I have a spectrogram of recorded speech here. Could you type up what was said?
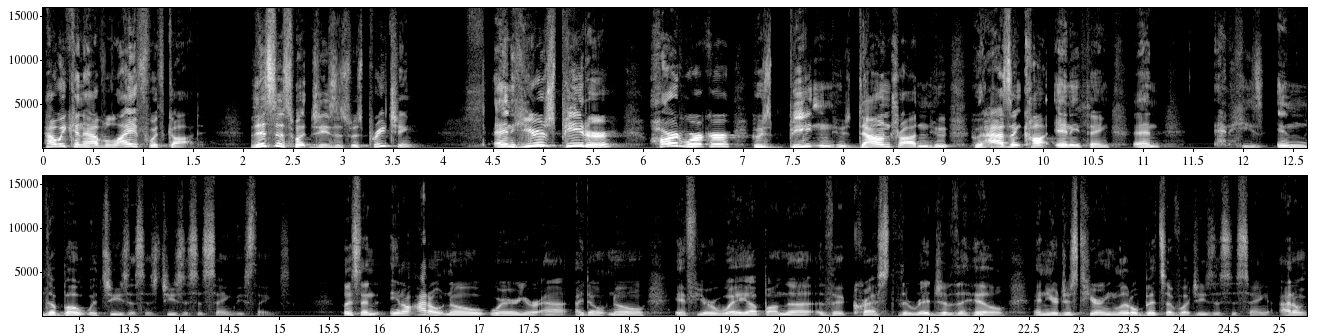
how we can have life with God. This is what Jesus was preaching. And here's Peter, hard worker, who's beaten, who's downtrodden, who, who hasn't caught anything, and, and he's in the boat with Jesus as Jesus is saying these things. Listen, you know, I don't know where you're at. I don't know if you're way up on the, the crest, the ridge of the hill, and you're just hearing little bits of what Jesus is saying. I don't,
